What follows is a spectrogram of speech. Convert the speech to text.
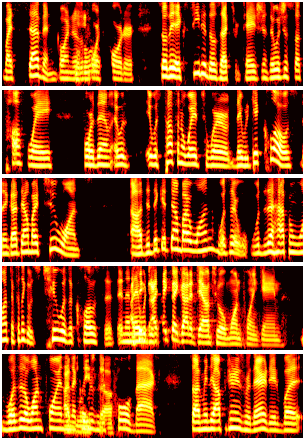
by seven going into mm-hmm. the fourth quarter. So they exceeded those expectations. It was just a tough way for them. It was it was tough in a way to where they would get close. They got down by two once uh, did they get down by one? Was it? Did that happen once? I feel like it was two was the closest, and then they I think, would. I think they got it down to a one point game. Was it a one point? And then I the Clippers so. pulled back. So I mean, the opportunities were there, dude. But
